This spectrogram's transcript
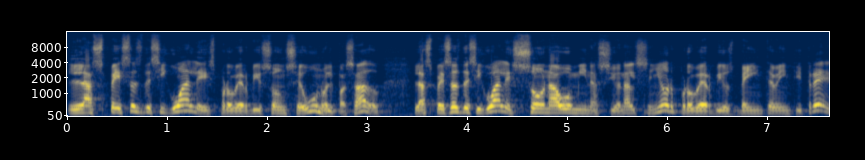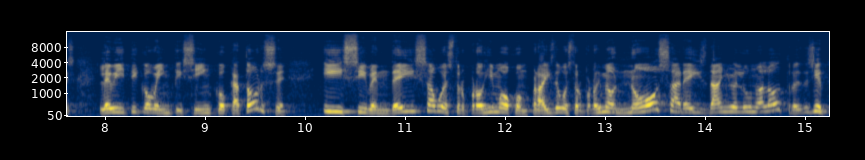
Las pesas desiguales, Proverbios 11.1, el pasado. Las pesas desiguales son abominación al Señor, Proverbios 20.23, Levítico 25.14. Y si vendéis a vuestro prójimo o compráis de vuestro prójimo, no os haréis daño el uno al otro. Es decir,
